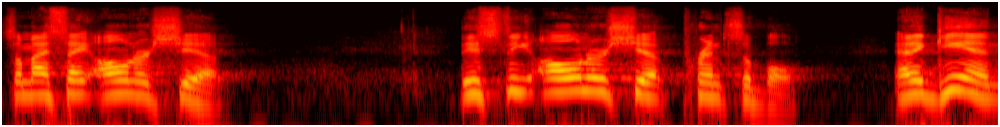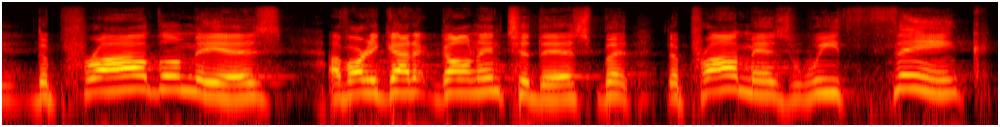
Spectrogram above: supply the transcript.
Somebody say ownership. This is the ownership principle. And again, the problem is I've already got it gone into this, but the problem is we think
